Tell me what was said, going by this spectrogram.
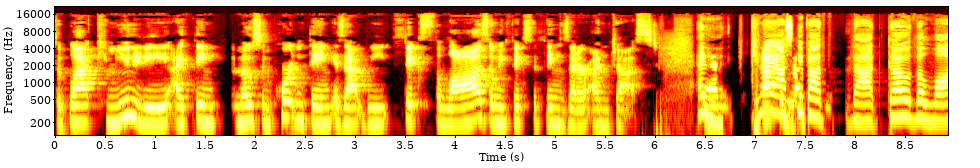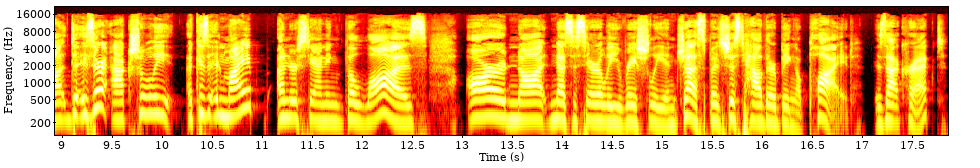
the black community i think the most important thing is that we fix the laws and we fix the things that are unjust. And, and can i ask you about that though? The law is there actually because in my understanding the laws are not necessarily racially unjust but it's just how they're being applied. Is that correct?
